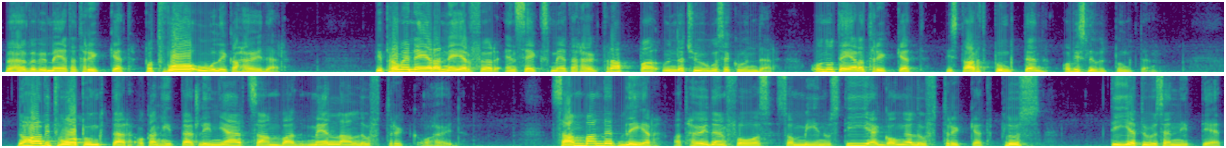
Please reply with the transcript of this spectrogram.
behöver vi mäta trycket på två olika höjder. Vi promenerar nerför en 6 meter hög trappa under 20 sekunder och noterar trycket vid startpunkten och vid slutpunkten. Då har vi två punkter och kan hitta ett linjärt samband mellan lufttryck och höjd. Sambandet blir att höjden fås som minus 10 gånger lufttrycket plus 10 091.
